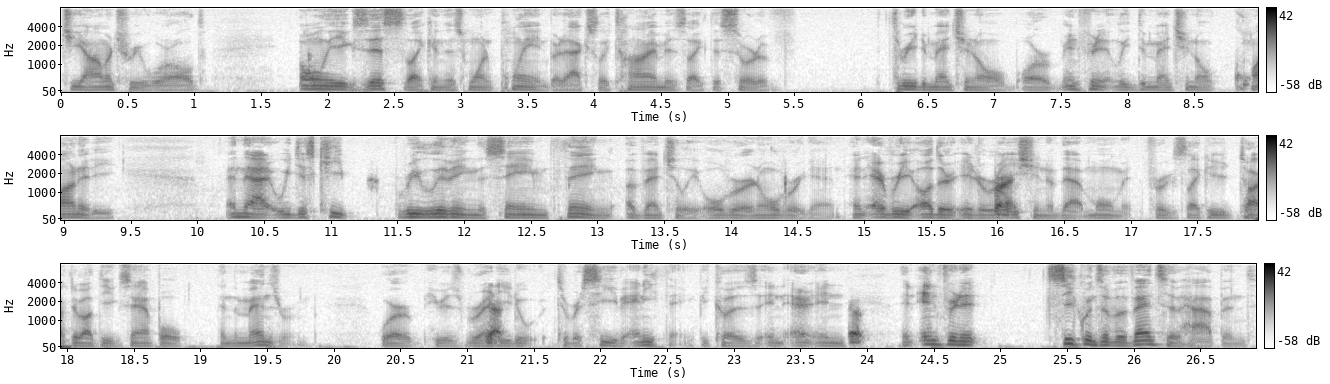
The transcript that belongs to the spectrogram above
geometry world only exists like in this one plane, but actually time is like this sort of three dimensional or infinitely dimensional quantity. And that we just keep reliving the same thing eventually over and over again. And every other iteration of that moment. For ex- like you talked about the example in the men's room where he was ready Yeah. to, to receive anything because in in Yep. an infinite sequence of events have happened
